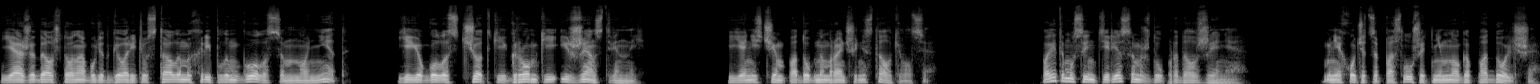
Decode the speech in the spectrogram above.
Я ожидал, что она будет говорить усталым и хриплым голосом, но нет. Ее голос четкий, громкий и женственный я ни с чем подобным раньше не сталкивался. Поэтому с интересом жду продолжения. Мне хочется послушать немного подольше,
